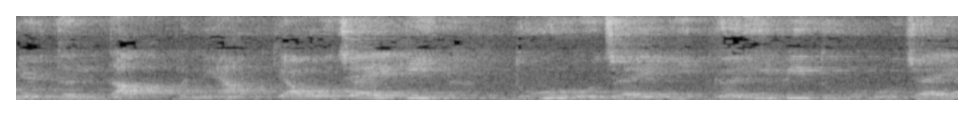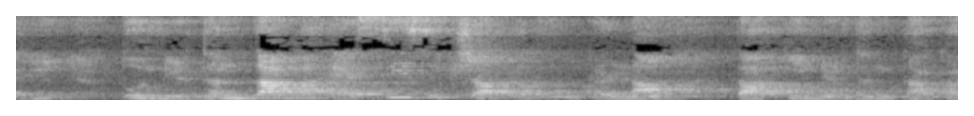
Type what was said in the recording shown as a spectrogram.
निर्धनता अपने आप क्या हो जाएगी? दूर हो जाएगी, गरीबी दूर हो जाएगी। तो निर्धनता का ऐसी शिक्षा प्रदान करना ताकि निर्धनता का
